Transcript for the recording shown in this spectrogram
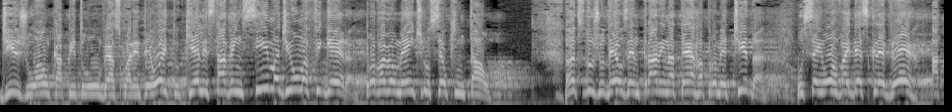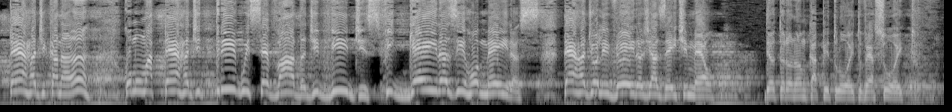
diz João capítulo 1, verso 48, que ele estava em cima de uma figueira, provavelmente no seu quintal. Antes dos judeus entrarem na terra prometida, o Senhor vai descrever a terra de Canaã como uma terra de trigo e cevada, de vides, figueiras e romeiras, terra de oliveiras, de azeite e mel. Deuteronômio capítulo 8, verso 8.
